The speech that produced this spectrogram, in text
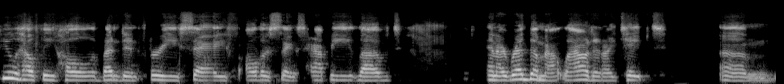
feel healthy, whole, abundant, free, safe, all those things, happy, loved. And I read them out loud and I taped um,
